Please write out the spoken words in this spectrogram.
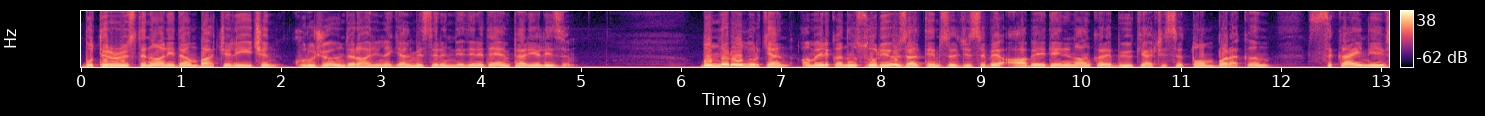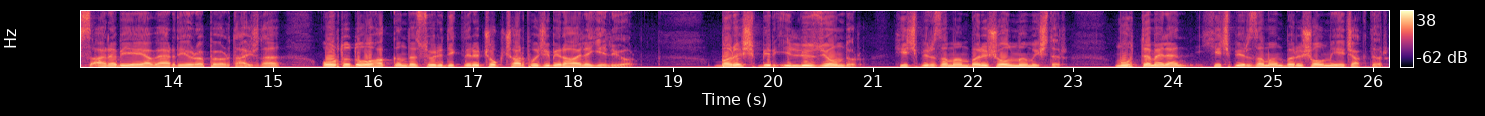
Bu teröristin aniden Bahçeli için kurucu önder haline gelmesinin nedeni de emperyalizm. Bunlar olurken Amerika'nın Suriye özel temsilcisi ve ABD'nin Ankara Büyükelçisi Tom Barak'ın Sky News Arabia'ya verdiği röportajda Orta Doğu hakkında söyledikleri çok çarpıcı bir hale geliyor. Barış bir illüzyondur. Hiçbir zaman barış olmamıştır. Muhtemelen hiçbir zaman barış olmayacaktır.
